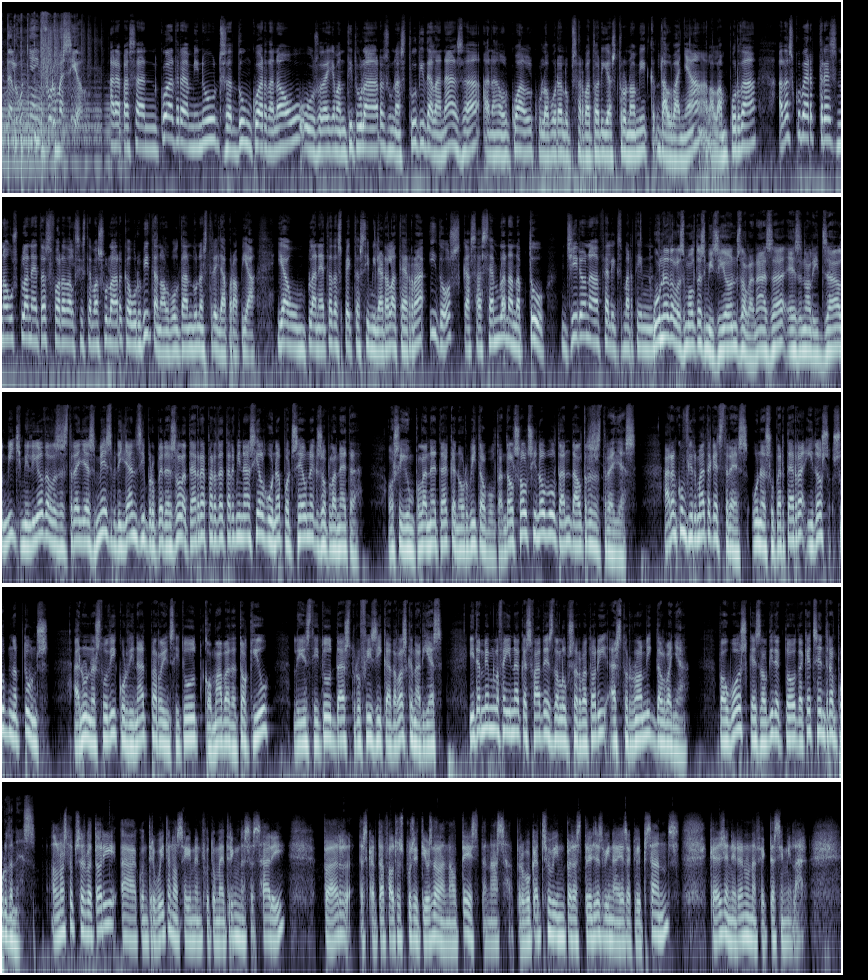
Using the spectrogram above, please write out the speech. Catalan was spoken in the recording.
Catalunya Informació. Ara passen 4 minuts d'un quart de nou, us ho dèiem en titulars, un estudi de la NASA en el qual col·labora l'Observatori Astronòmic del Banyà, a l'Alt Empordà, ha descobert tres nous planetes fora del sistema solar que orbiten al voltant d'una estrella pròpia. Hi ha un planeta d'aspecte similar a la Terra i dos que s'assemblen a Neptú. Girona, Fèlix Martín. Una de les moltes missions de la NASA és analitzar el mig milió de les estrelles més brillants i properes a la Terra per determinar si alguna pot ser un exoplaneta o sigui un planeta que no orbita al voltant del Sol, sinó al voltant d'altres estrelles. Ara han confirmat aquests tres, una superterra i dos subneptuns, en un estudi coordinat per l'Institut Comava de Tòquio, l'Institut d'Astrofísica de les Canàries i també amb la feina que es fa des de l'Observatori Astronòmic del Banyà. Pau Bosch és el director d'aquest centre empordanès. El nostre observatori ha contribuït en el seguiment fotomètric necessari per descartar falsos positius de la nau TESS de NASA, provocats sovint per estrelles binàries eclipsants que generen un efecte similar.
